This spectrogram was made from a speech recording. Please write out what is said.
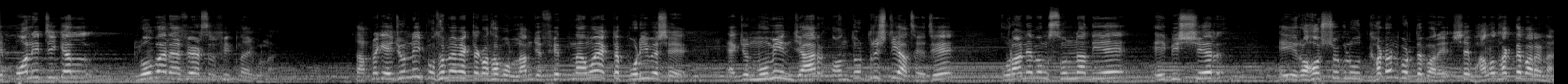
এই পলিটিক্যাল গ্লোবাল অ্যাফেয়ার্সের ফিতনা এগুলা। তা আপনাকে এই জন্যই প্রথমে আমি একটা কথা বললাম যে ফিতনাময় একটা পরিবেশে একজন মুমিন যার অন্তর্দৃষ্টি আছে যে কোরআন এবং সুন্না দিয়ে এই বিশ্বের এই রহস্যগুলো উদ্ঘাটন করতে পারে সে ভালো থাকতে পারে না।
